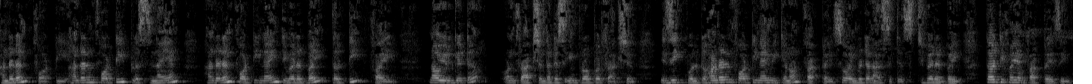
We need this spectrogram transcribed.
140. 140 plus 9, 149 divided by 35. Now you will get a one fraction that is improper fraction is equal to 149 we cannot factorize. So I am written as it is divided by 35 I am factorizing.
